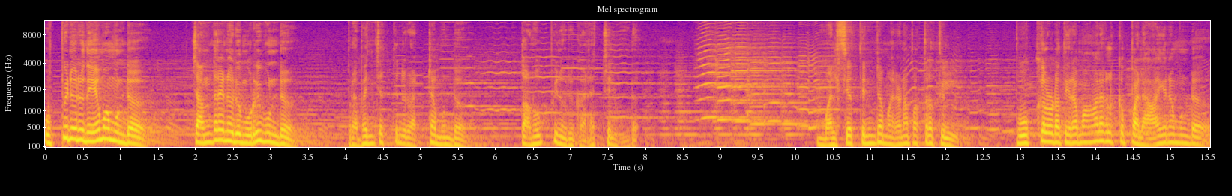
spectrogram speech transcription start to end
ഉപ്പിനൊരു നിയമമുണ്ട് ചന്ദ്രനൊരു മുറിവുണ്ട് പ്രപഞ്ചത്തിനൊരു അറ്റമുണ്ട് തണുപ്പിനൊരു കരച്ചിലുണ്ട്. മത്സ്യത്തിന്റെ മരണപത്രത്തിൽ പൂക്കളുടെ തിരമാലകൾക്ക് പലായനമുണ്ട്.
